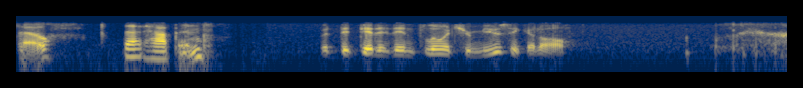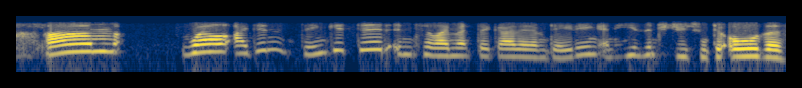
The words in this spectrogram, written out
so that happened. But did it influence your music at all? Um well, I didn't think it did until I met the guy that I'm dating, and he's introduced me to all this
